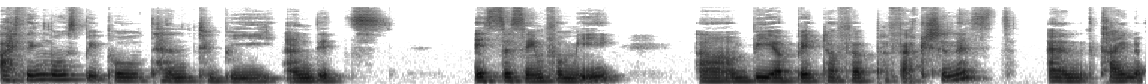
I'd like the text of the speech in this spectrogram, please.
I think most people tend to be, and it's it's the same for me, um, be a bit of a perfectionist and kind of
